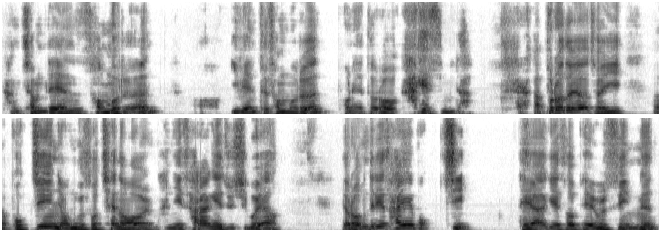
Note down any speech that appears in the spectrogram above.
당첨된 선물은 어, 이벤트 선물은 보내도록 하겠습니다. 앞으로도요, 저희 어, 복지인 연구소 채널 많이 사랑해 주시고요. 여러분들이 사회복지, 대학에서 배울 수 있는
